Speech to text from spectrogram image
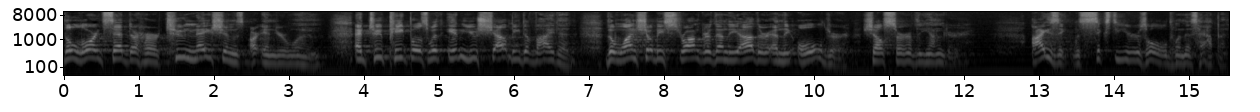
The Lord said to her, Two nations are in your womb, and two peoples within you shall be divided. The one shall be stronger than the other, and the older shall serve the younger. Isaac was 60 years old when this happened.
